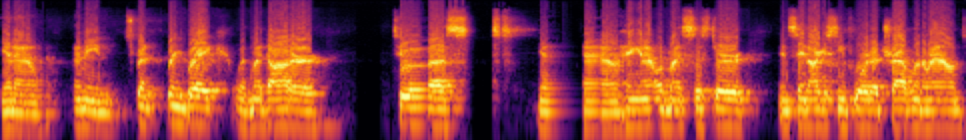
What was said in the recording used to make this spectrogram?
you know, I mean, spring, spring break with my daughter, two of us, you know, hanging out with my sister in St. Augustine, Florida, traveling around,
